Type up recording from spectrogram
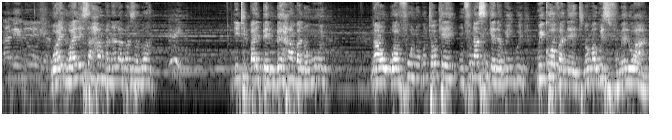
Hallelujah. while while esahamba nalabazalwane Hey. lithi iBhayibheli ubehamba nomunye. Now wafuna ukuthi okay ngifuna singene kwi covenant noma kwisivumelwano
